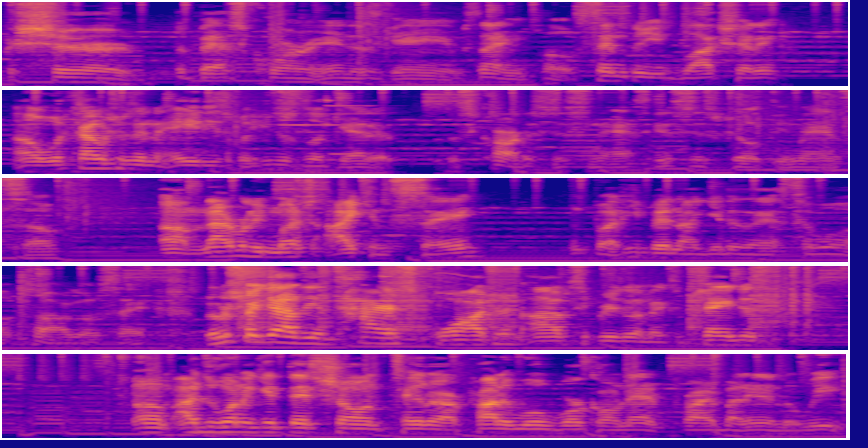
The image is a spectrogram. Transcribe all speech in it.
for sure the best corner in this game. It's not even close. 73 block shedding, uh, which kind of was in the 80s, but you just look at it. This card is just nasty. It's just filthy, man. So, um, not really much I can say, but he better not get his ass to up. All I'm gonna say. But let's check out the entire squadron. Obviously, Bree's gonna make some changes. Um, I do want to get that Sean Taylor. I probably will work on that probably by the end of the week.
